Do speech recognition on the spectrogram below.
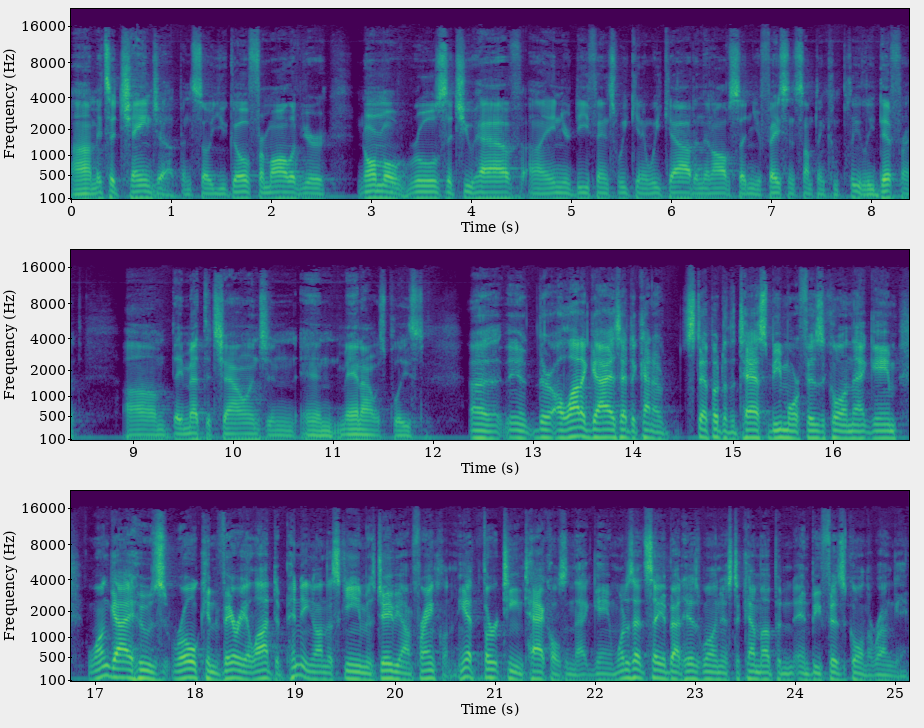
um, it's a change up. And so you go from all of your normal rules that you have uh, in your defense week in and week out, and then all of a sudden you're facing something completely different. Um, they met the challenge, and, and man, I was pleased. Uh, there a lot of guys had to kind of step up to the task, be more physical in that game. One guy whose role can vary a lot depending on the scheme is Javion Franklin. He had 13 tackles in that game. What does that say about his willingness to come up and, and be physical in the run game?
